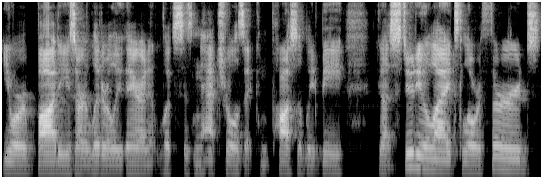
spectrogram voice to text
your bodies are literally there and it looks as natural as it can possibly be. You got studio lights, lower thirds.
